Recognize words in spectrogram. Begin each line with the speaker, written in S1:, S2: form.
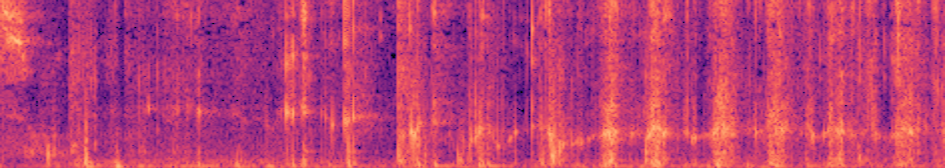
S1: soul.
